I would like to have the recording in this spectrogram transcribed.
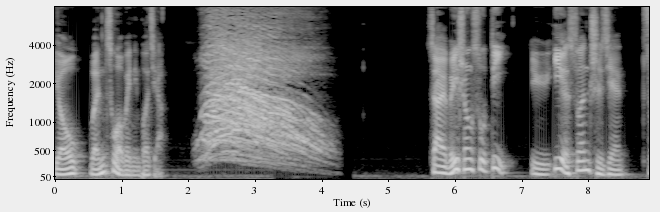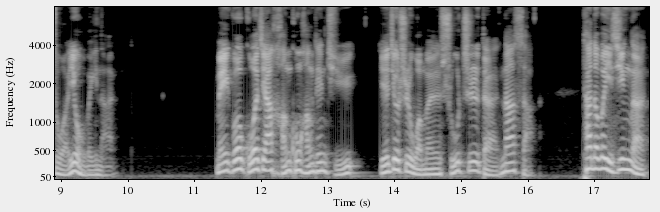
由文措为您播讲。在维生素 D 与叶酸之间左右为难。美国国家航空航天局，也就是我们熟知的 NASA，它的卫星呢，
